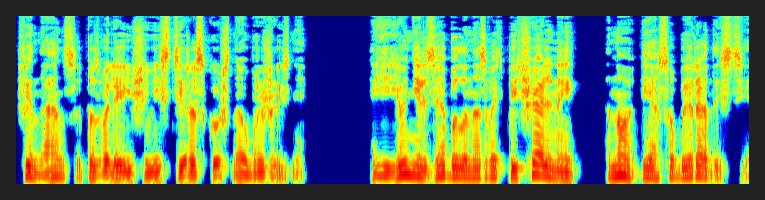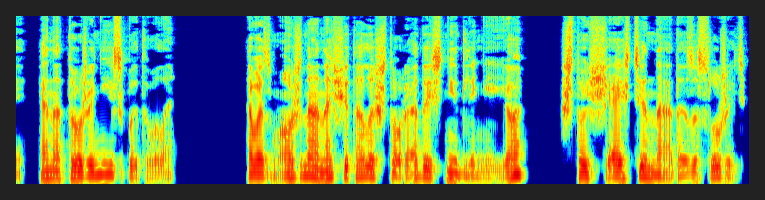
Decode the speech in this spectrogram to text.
Финансы, позволяющие вести роскошный образ жизни. Ее нельзя было назвать печальной, но и особой радости она тоже не испытывала. Возможно, она считала, что радость не для нее, что счастье надо заслужить.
